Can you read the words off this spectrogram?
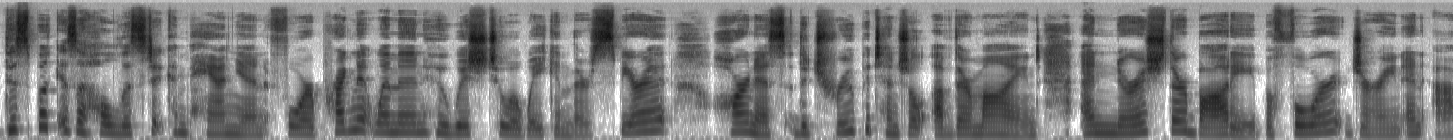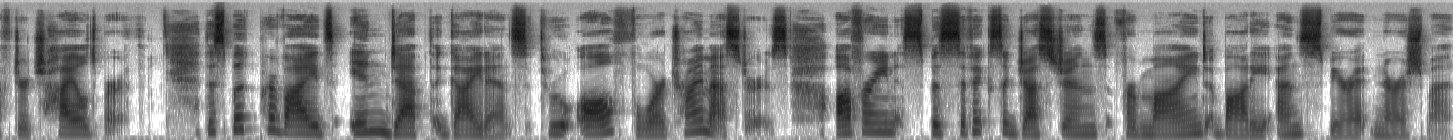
This book is a holistic companion for pregnant women who wish to awaken their spirit, harness the true potential of their mind, and nourish their body before, during, and after childbirth. This book provides in depth guidance through all four trimesters, offering specific suggestions for mind, body, and spirit nourishment.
